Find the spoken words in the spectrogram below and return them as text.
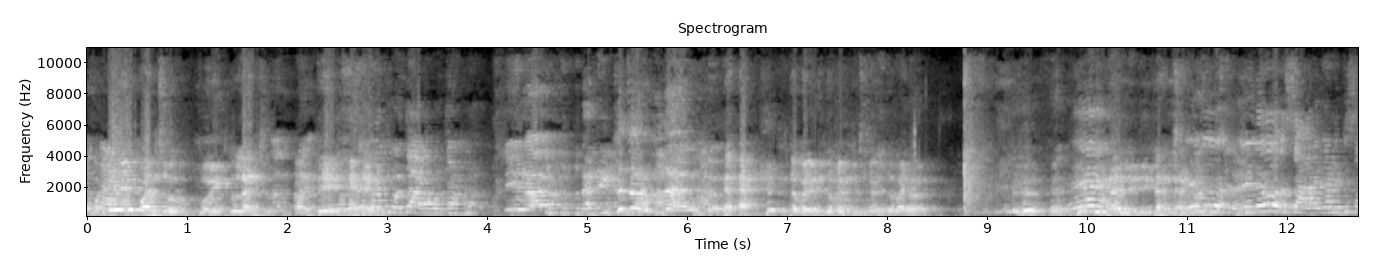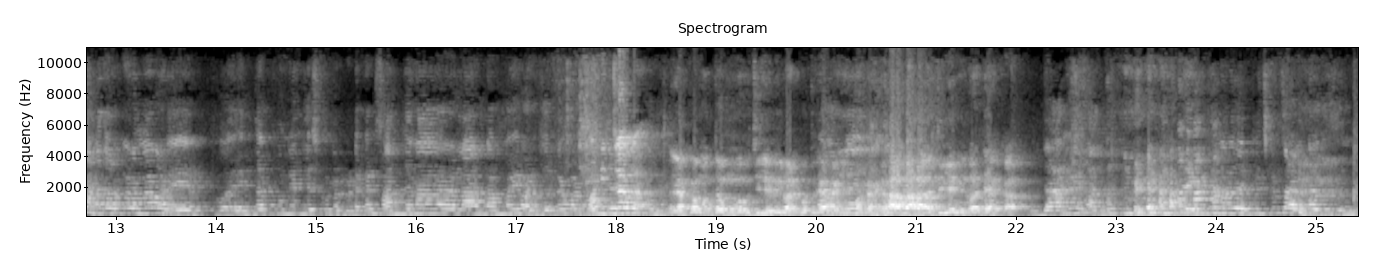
ఒకటే పంచు గోయింగ్ టు లంచ్. అంతే. లేరా నన్ను ఇట్లా తినాలి. నేను- సాయిగాడికి సన్న దొరకడమే వాడు ఎంత పుణ్యం చేసుకుంటాడు కానీ సంజన అమ్మాయి వాడు దొరకడం వాడు. అక్క మొత్తం జిలేబీ పడిపోతున్నాయి అక్క. జిలేబీ పడ్డాయి అక్క దాన్ని సంజన తెప్పించుకుని సరిపోతుంది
